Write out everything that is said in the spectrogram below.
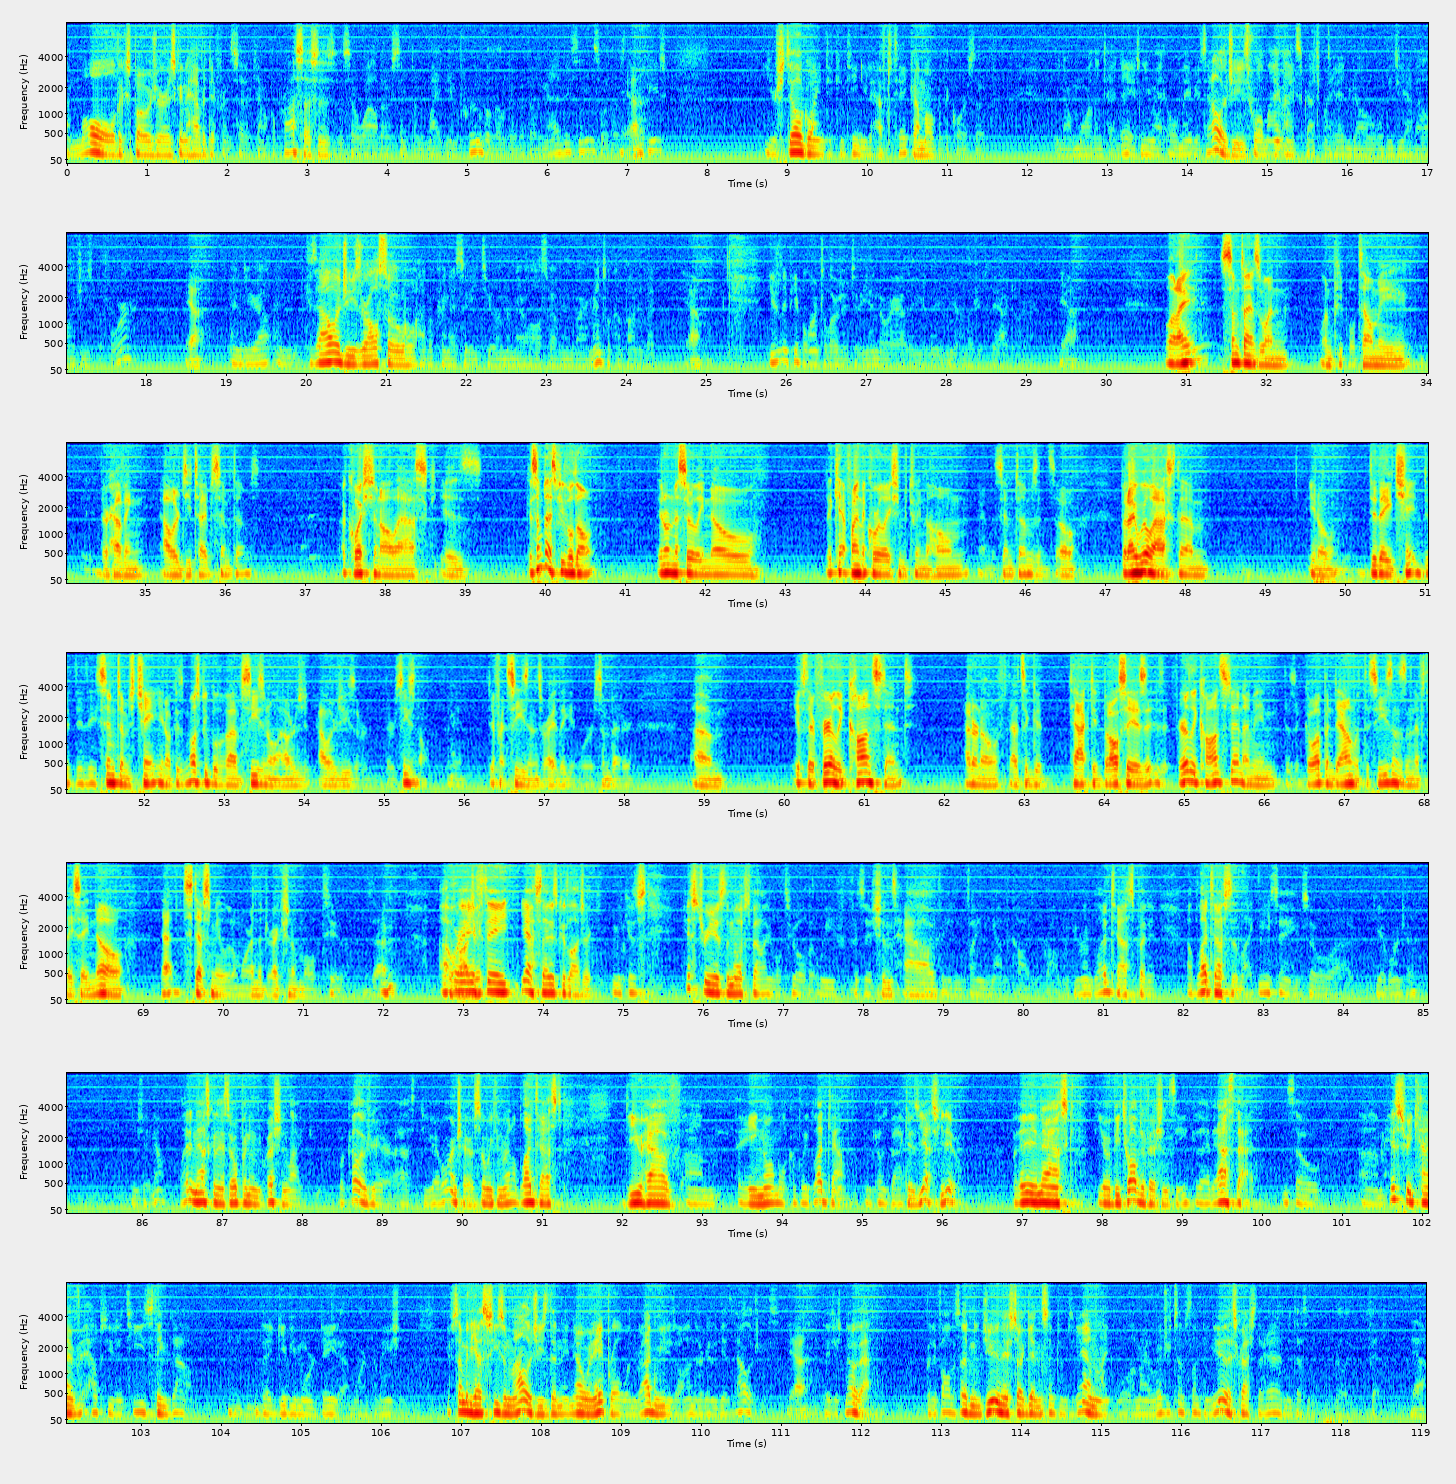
a mold exposure is going to have a different set of chemical processes, and so while those symptoms might improve a little bit with those medicines or those Yeah. therapies, you're still going to continue to have to take them over the course of, you know, more than ten days. And you might, oh, maybe it's allergies. Well, my, I scratch my head and go, well, did you have allergies before? Yeah. And you, and because allergies are also will have a chronicity to them, and they'll also have an environmental component. But Yeah. usually, people aren't allergic to the indoor air; they're usually you know, allergic to the outdoor air. Yeah. Well, I sometimes when when people tell me they're having allergy type symptoms, a question I'll ask is because sometimes people don't they don't necessarily know they can't find the correlation between the home and the symptoms, and so, but I will ask them, you know, do they change? Do, do these symptoms change? You know, because most people who have seasonal allergy, allergies are they're seasonal. I mean, different seasons, right? They get worse and better. Um, if they're fairly constant, I don't know if that's a good tactic, but I'll say, is it, is it fairly constant? I mean, does it go up and down with the seasons? And if they say no, that steps me a little more in the direction of mold too. Is that Mhm. Uh, or logic? if they, yes, that is good logic because history is the most valuable tool that we physicians have in finding out the cause of the problem. We can run blood tests, but it, a blood test is like me saying, "So, uh, do you have orange hair?" And you say, "No." Well, I didn't ask a nice open-ended question like, "What color is your hair?" I asked, "Do you have orange hair?" So we can run a blood test. Do you have um, a normal complete blood count? And it comes back as yes, you do. But I didn't ask if you have a B12 deficiency because I had asked that. And so um, history kind of helps you to tease things out. That give you more data, more information. If somebody has seasonal allergies, then they know in April when ragweed is on, they're going to get allergies. Yeah. They just know that. But if all of a sudden in June they start getting symptoms again, like, well, am I allergic to something new? They scratch their head and it doesn't really fit. Yeah.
